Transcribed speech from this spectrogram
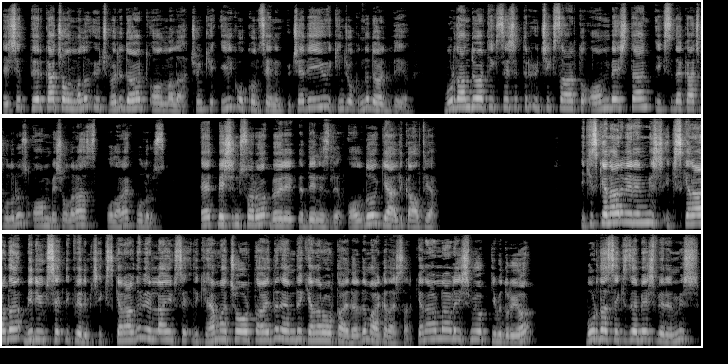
eşittir kaç olmalı? 3 bölü 4 olmalı. Çünkü ilk okun senin 3'e değiyor. ikinci okun da 4'e değiyor. Buradan 4x eşittir 3x artı 15'ten x'i de kaç buluruz? 15 olarak, olarak buluruz. Evet 5. soru böylelikle denizli oldu. Geldik 6'ya. İkizkenar verilmiş. İkizkenarda bir yükseklik verilmiş. İkizkenarda verilen yükseklik hem açı ortaydır hem de kenar ortaydır değil mi arkadaşlar? Kenarlarla işim yok gibi duruyor. Burada 8'e 5 verilmiş.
